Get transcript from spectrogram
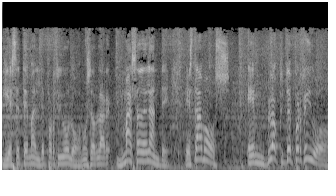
Y este tema, el deportivo, lo vamos a hablar más adelante. Estamos en Blog Deportivo.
